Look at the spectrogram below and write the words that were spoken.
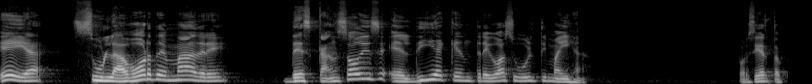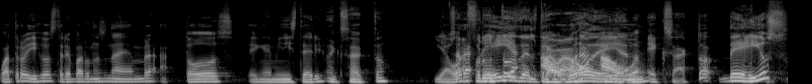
ella, su labor de madre, descansó, dice, el día que entregó a su última hija. Por cierto, cuatro hijos, tres varones, una hembra, todos en el ministerio. Exacto. Y sea, ahora frutos ella- del trabajo ahora- de ella, ahora- ¿no? Exacto, de ellos.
